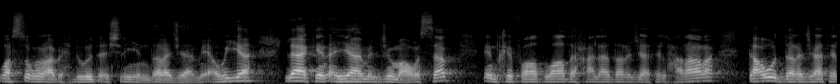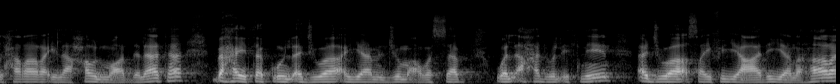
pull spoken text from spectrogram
والصغرى بحدود 20 درجة مئوية. لكن أيام الجمعة والسبت انخفاض واضح على درجات الحرارة. تعود درجات الحرارة إلى حول معدلاتها بحيث تكون الأجواء أيام الجمعة والسبت والأحد والإثنين أجواء صيفية عادية نهارا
